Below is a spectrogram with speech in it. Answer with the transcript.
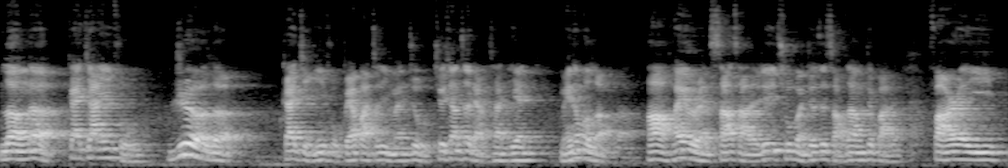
冷了该加衣服，热了该减衣服，不要把自己闷住。就像这两三天没那么冷了啊，还有人傻傻的就一出门就是早上就把发热衣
